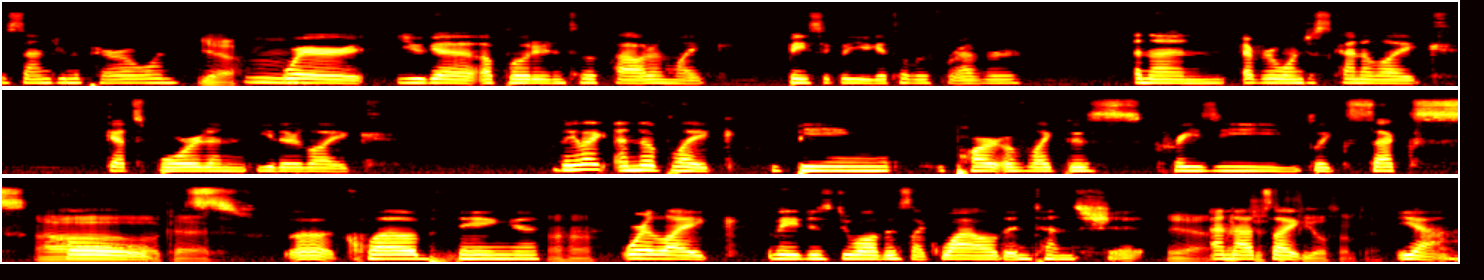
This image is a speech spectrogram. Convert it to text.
the San Junipero one, Yeah, Mm. where you get uploaded into the cloud and like basically you get to live forever, and then everyone just kind of like gets bored and either like they like end up like being part of like this crazy like sex Oh, cult okay. uh, club thing uh huh. where like they just do all this like wild intense shit Yeah, And like, that's just to like- feel something. yeah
